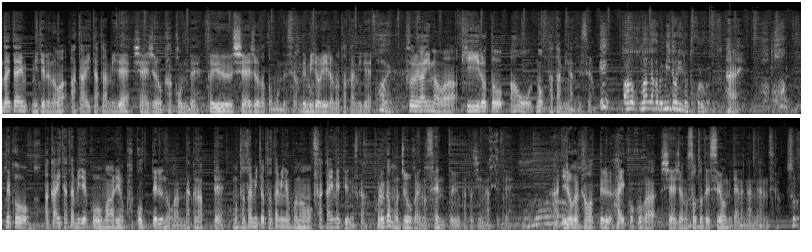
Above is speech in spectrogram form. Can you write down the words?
大体見てるのは赤い畳で試合場を囲んでという試合場だと思うんですよ。で緑色の畳で。はい。それが今は黄色と青の畳なんですよ。えあの真ん中の緑のところがですか？はい。はでこう赤い畳でこう周りを囲ってるのがなくなってもう畳と畳のこの境目っていうんですかこれがもう場外の線という形になってて、はい、色が変わってるはいここが試合場の外ですよみたいな感じなんですよ。その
